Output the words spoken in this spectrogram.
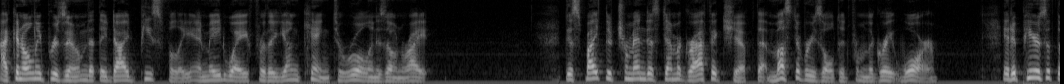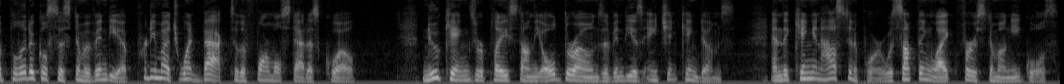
I can only presume that they died peacefully and made way for their young king to rule in his own right. Despite the tremendous demographic shift that must have resulted from the Great War, it appears that the political system of India pretty much went back to the formal status quo. New kings were placed on the old thrones of India's ancient kingdoms, and the king in Hastinapur was something like first among equals.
